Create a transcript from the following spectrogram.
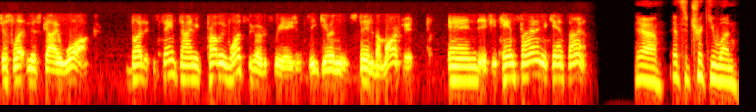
just letting this guy walk. But at the same time, he probably wants to go to free agency given the state of the market. And if you can't sign him, you can't sign him. Yeah, it's a tricky one.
